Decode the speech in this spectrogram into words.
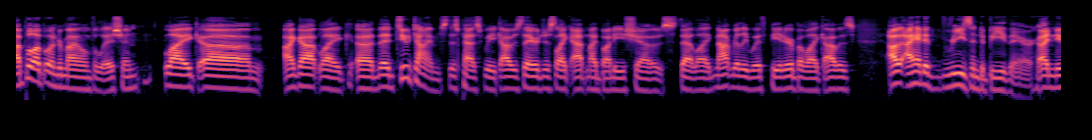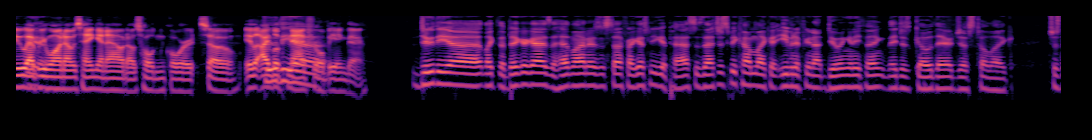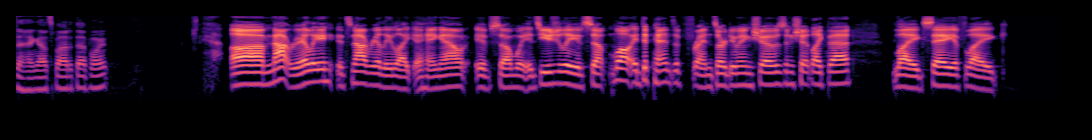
I pull up under my own volition. Like, um, I got like uh, the two times this past week. I was there just like at my buddy's shows. That like not really with Peter, but like I was. I, I had a reason to be there. I knew Yeah. everyone. I was hanging out. I was holding court, so it, I looked the, natural uh, being there. Do the uh like the bigger guys, the headliners and stuff? I guess when you get past, does that just become like a even if you're not doing anything, they just go there just to like just a hangout spot at that point? Um, not really. It's not really like a hangout. If someone, it's usually if some. Well, it depends if friends are doing shows and shit like that. Like, say if like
